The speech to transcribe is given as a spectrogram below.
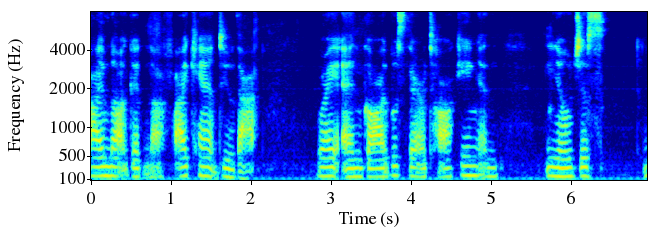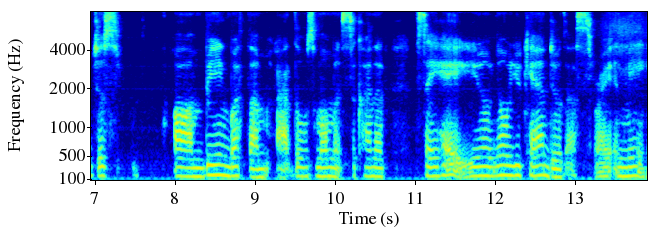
I'm not good enough. I can't do that. Right? And God was there talking and you know, just just um, being with them at those moments to kind of say, hey, you know, no, you can do this, right? In me.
